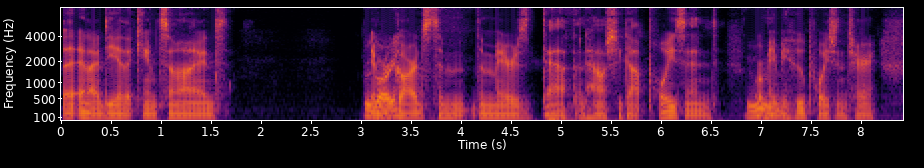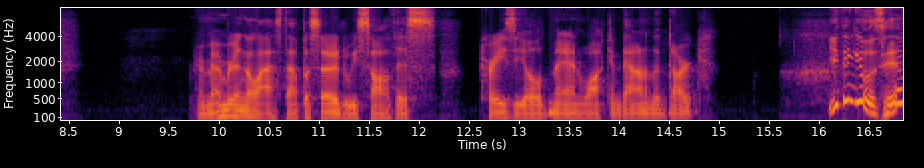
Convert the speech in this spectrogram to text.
an idea that came to mind Regarding? in regards to the mayor's death and how she got poisoned, Ooh. or maybe who poisoned her. Remember in the last episode, we saw this crazy old man walking down in the dark. You think it was him?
